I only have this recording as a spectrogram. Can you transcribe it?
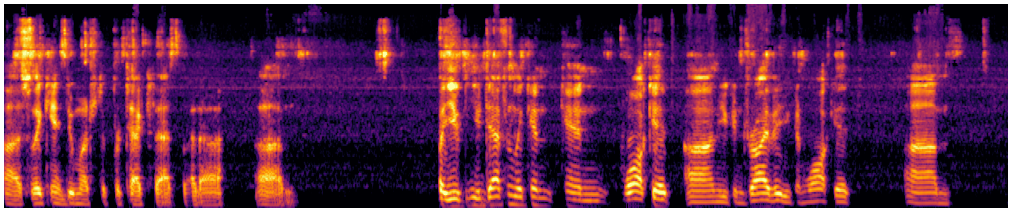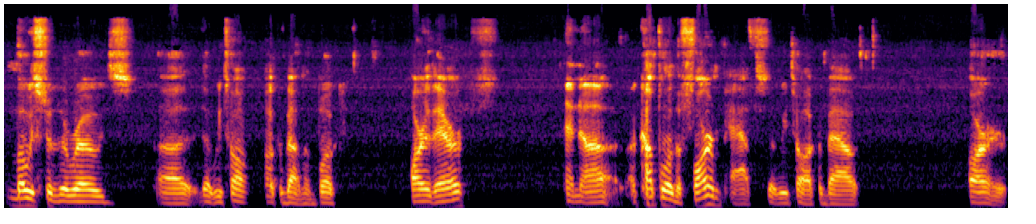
uh, so they can't do much to protect that. But uh, um, but you you definitely can can walk it. Um, you can drive it. You can walk it. Um, most of the roads uh, that we talk, talk about in the book are there, and uh, a couple of the farm paths that we talk about are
